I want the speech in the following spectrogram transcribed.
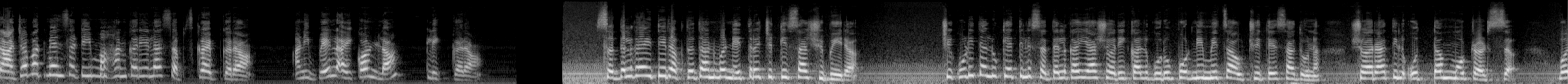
ताज्या बातम्यांसाठी महान करेला सबस्क्राईब करा आणि बेल आयकॉनला क्लिक करा. सदलगा येथे रक्तदान व नेत्र चिकित्सा शिबिर. चिकोडी तालुक्यातील सदलगा या शहरी काल गुरुपौर्णिमेचं औचित्य साधून शहरातील उत्तम मोटर्स व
